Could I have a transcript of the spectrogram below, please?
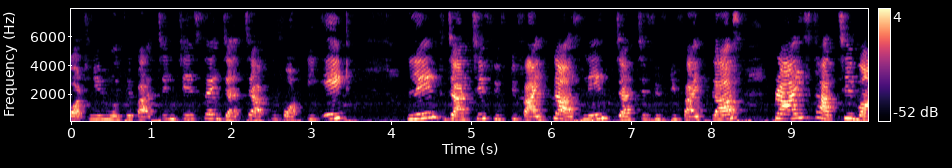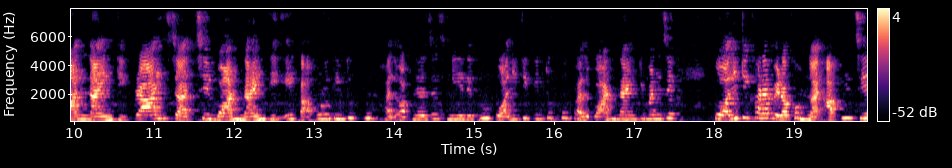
কটনের মধ্যে পাচ্ছেন চেস্ট সাইজ যাচ্ছে up to forty eight length যাচ্ছে ফিফটি ফাইভ প্লাস লেন্থ যাচ্ছে ফিফটি ফাইভ প্লাস প্রাইস থাকছে ওয়ান নাইনটি প্রাইস যাচ্ছে ওয়ান নাইনটি এই কাপড়ও কিন্তু খুব ভালো। আপনারা জাস্ট নিয়ে দেখুন কোয়ালিটি কিন্তু খুব ভালো ওয়ান নাইনটি মানে যে কোয়ালিটি খারাপ এরকম নয়। আপনি যে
